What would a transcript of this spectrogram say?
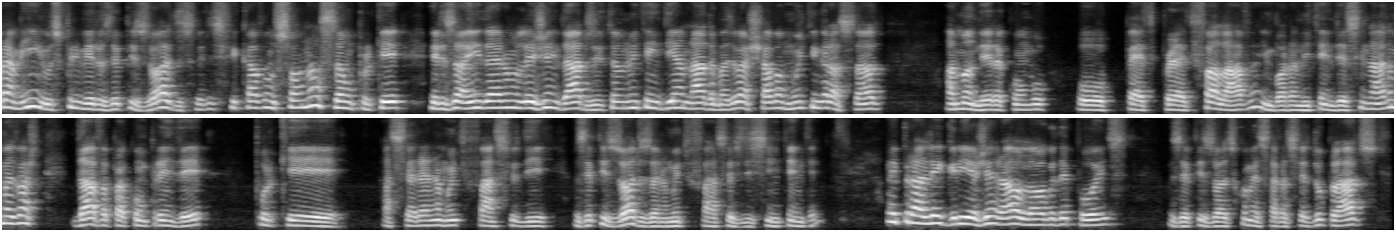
para mim, os primeiros episódios, eles ficavam só na ação, porque eles ainda eram legendados, então eu não entendia nada, mas eu achava muito engraçado a maneira como o Pat Pratt falava, embora não entendesse nada, mas dava para compreender, porque a série era muito fácil de. Os episódios eram muito fáceis de se entender. Aí, para alegria geral, logo depois, os episódios começaram a ser dublados,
